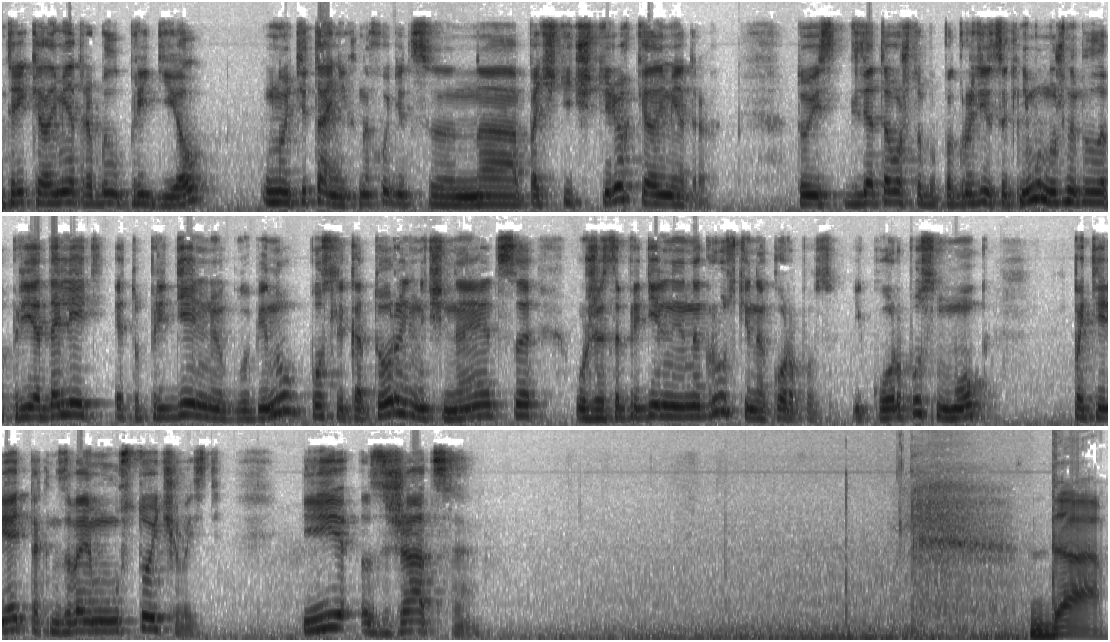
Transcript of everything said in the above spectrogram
3 километра был предел, но Титаник находится на почти 4 километрах. То есть для того, чтобы погрузиться к нему, нужно было преодолеть эту предельную глубину, после которой начинаются уже запредельные нагрузки на корпус. И корпус мог потерять так называемую устойчивость и сжаться. Да,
